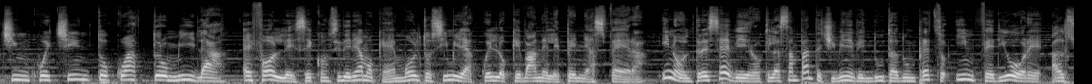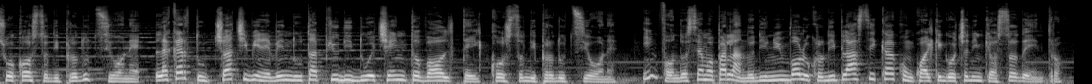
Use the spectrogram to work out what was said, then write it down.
504.000! È folle se consideriamo che è molto simile a quello che va nelle penne a sfera. Inoltre, se è vero che la stampante ci viene venduta ad un prezzo inferiore al suo costo di produzione, la cartuccia ci viene venduta più di 200 volte il costo di produzione. In fondo stiamo parlando di un involucro di plastica con qualche goccia di inchiostro dentro.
